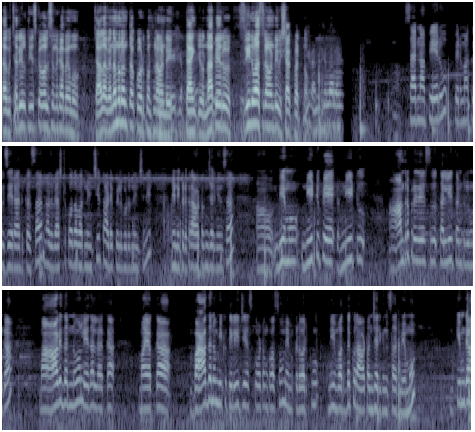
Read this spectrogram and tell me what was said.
తగు చర్యలు తీసుకోవాల్సిందిగా మేము చాలా వినమ్రంతో కోరుకుంటున్నామండి. థ్యాంక్ యూ నా పేరు శ్రీనివాసరావు అండి విశాఖపట్నం. సార్ నా పేరు పెరుమాకు విజయరాధిక సార్. నాది వెస్ట్ గోదావరి నుంచి తాడేపల్లిగూడ నుంచి నేను ఇక్కడికి రావడం జరిగింది సార్. మేము నీటి పే నీటు ఆంధ్రప్రదేశ్ తల్లిదండ్రులుగా మా ఆవేదనను లేదా లేక మా యొక్క బాధను మీకు తెలియజేసుకోవడం కోసం మేము ఇక్కడ వరకు మీ వద్దకు రావడం జరిగింది సార్ మేము. ముఖ్యంగా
